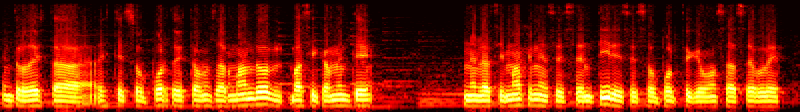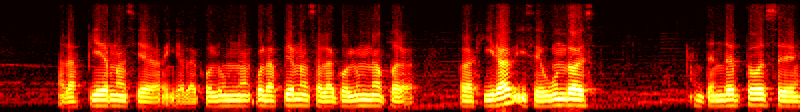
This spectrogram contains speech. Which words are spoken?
dentro de, este soporte que estamos armando, básicamente una de las imágenes es sentir ese soporte que vamos a hacerle a las piernas y a, la columna, con las piernas a la columna para, para girar. Y segundo es entender todo ese,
